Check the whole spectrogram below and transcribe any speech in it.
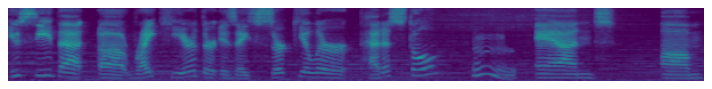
you see that uh, right here there is a circular pedestal, Hmm. and um,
